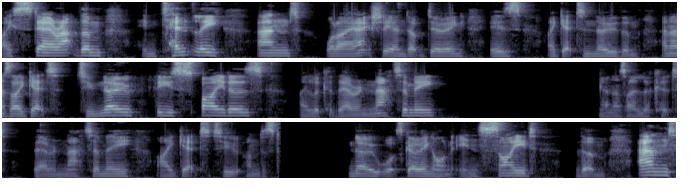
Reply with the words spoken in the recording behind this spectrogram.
I stare at them intently and what I actually end up doing is I get to know them. And as I get to know these spiders, I look at their anatomy. And as I look at their anatomy, I get to understand know what's going on inside them. And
